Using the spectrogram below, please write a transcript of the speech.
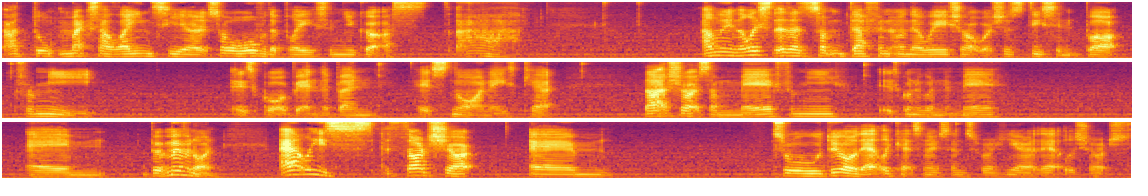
I don't mix of lines here. It's all over the place, and you got a ah. I mean, at least they did something different on their away shirt, which is decent. But for me, it's got to be in the bin. It's not a nice kit. That shirt's a meh for me. It's going to go in the meh. Um, but moving on. Italy's third shirt. Um, so we'll do all the Italy kits now since we're here at the Italy shirts.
